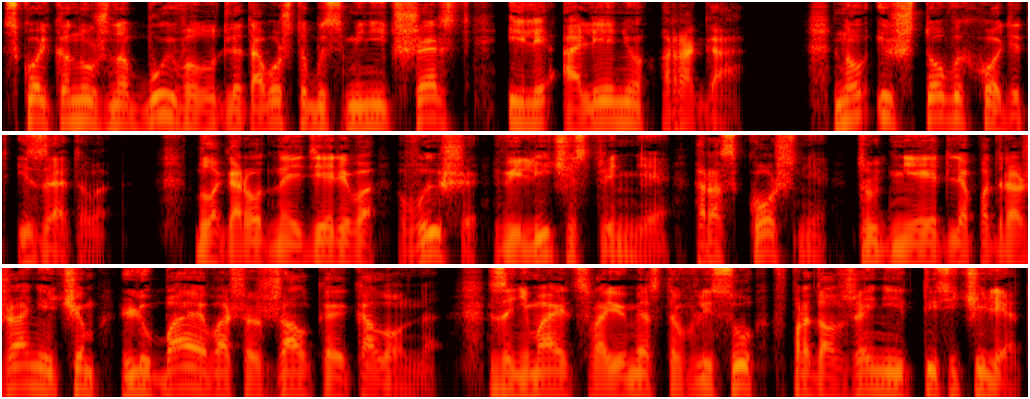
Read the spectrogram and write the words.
сколько нужно буйволу для того, чтобы сменить шерсть или оленю рога. Ну и что выходит из этого? Благородное дерево выше, величественнее, роскошнее, труднее для подражания, чем любая ваша жалкая колонна. Занимает свое место в лесу в продолжении тысячи лет,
